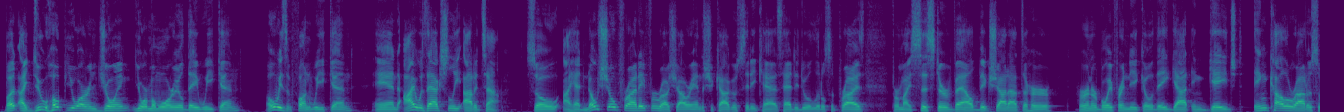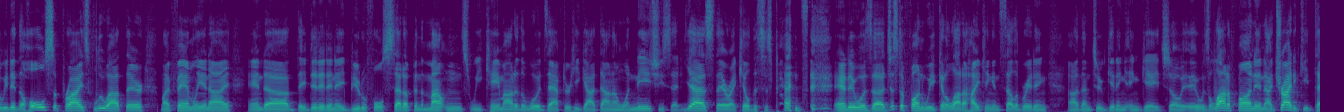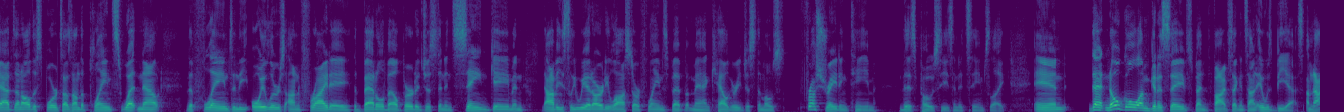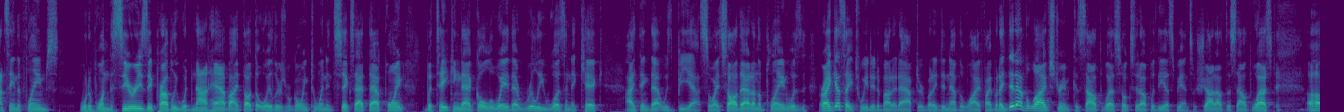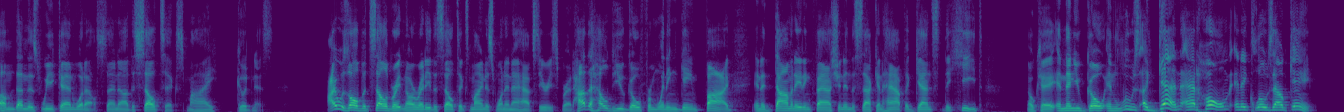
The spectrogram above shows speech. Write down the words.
But I do hope you are enjoying your Memorial Day weekend. Always a fun weekend. And I was actually out of town. So I had no show Friday for Rush Hour and the Chicago City Cast. Had to do a little surprise for my sister Val. Big shout out to her. Her and her boyfriend Nico, they got engaged in Colorado. So we did the whole surprise, flew out there, my family and I, and uh, they did it in a beautiful setup in the mountains. We came out of the woods after he got down on one knee. She said yes. There, I killed the suspense. and it was uh, just a fun week and a lot of hiking and celebrating uh, them two getting engaged. So it was a lot of fun. And I tried to keep tabs on all the sports. I was on the plane sweating out the Flames and the Oilers on Friday. The Battle of Alberta, just an insane game. And obviously, we had already lost our Flames bet, but man, Calgary, just the most frustrating team this postseason, it seems like. And that no goal, I'm going to say, spend five seconds on, it was BS. I'm not saying the Flames would have won the series. They probably would not have. I thought the Oilers were going to win in six at that point, but taking that goal away, that really wasn't a kick. I think that was BS. So I saw that on the plane was, or I guess I tweeted about it after, but I didn't have the Wi-Fi. But I did have the live stream because Southwest hooks it up with the ESPN. So shout out to Southwest. Um, then this weekend, what else? Then uh, the Celtics. My goodness. I was all but celebrating already the Celtics minus one and a half series spread. How the hell do you go from winning game five in a dominating fashion in the second half against the Heat Okay. And then you go and lose again at home in a closeout game.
